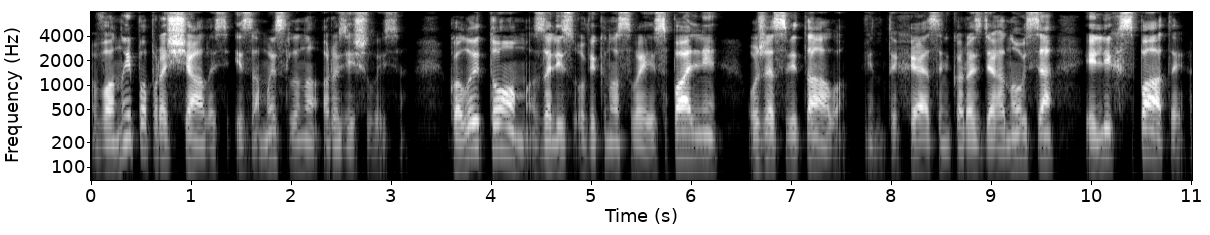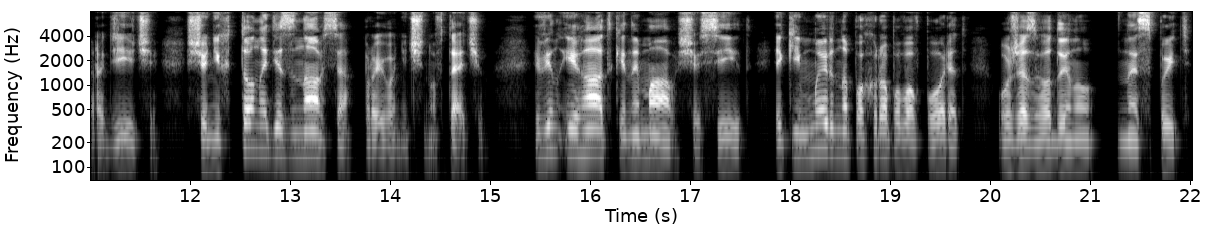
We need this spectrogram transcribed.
Вони попрощались і замислено розійшлися. Коли Том заліз у вікно своєї спальні, уже світало. Він тихесенько роздягнувся і ліг спати, радіючи, що ніхто не дізнався про його нічну втечу. Він і гадки не мав, що сіт, який мирно похропував поряд, уже з годину не спить.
